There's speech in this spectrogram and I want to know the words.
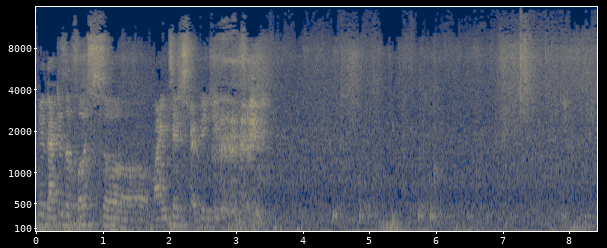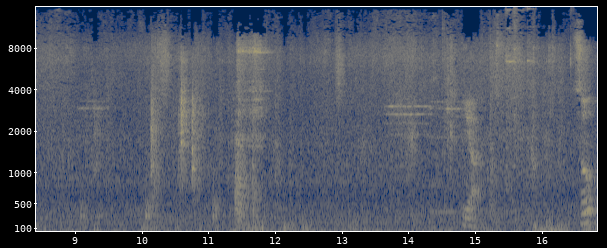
Okay, that is the first uh, mindset strategy. Yeah. So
